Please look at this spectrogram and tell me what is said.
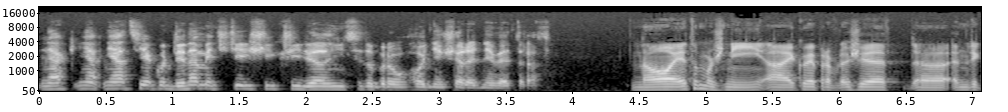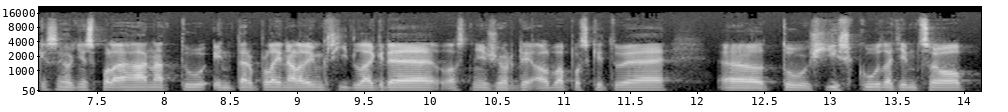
nějak, ně, nějací jako dynamičtější křídelníci to budou hodně šeredně větrat. No, je to možný a jako je pravda, že uh, Enrique se hodně spoléhá na tu interplay na levém křídle, kde vlastně Jordi Alba poskytuje uh, tu šířku, zatímco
